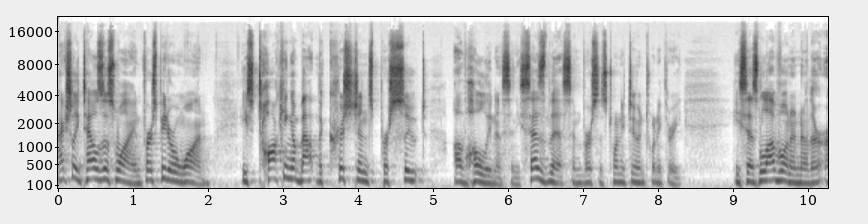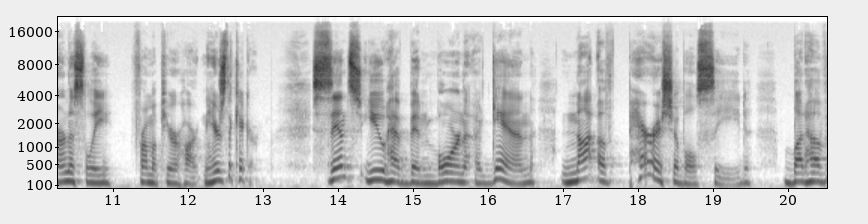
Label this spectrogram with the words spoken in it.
actually tells us why. In 1 Peter 1, he's talking about the Christian's pursuit of holiness. And he says this in verses 22 and 23. He says, Love one another earnestly from a pure heart. And here's the kicker since you have been born again, not of perishable seed, but of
